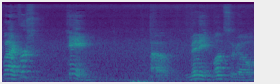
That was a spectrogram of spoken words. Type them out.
when I first came uh, many months ago.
